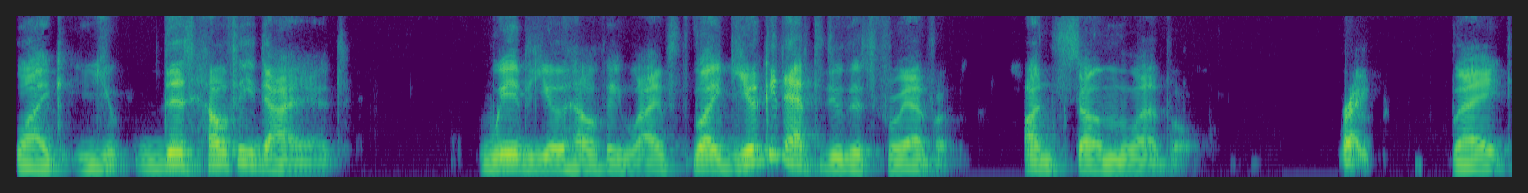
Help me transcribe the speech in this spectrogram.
like you this healthy diet with your healthy life? Like you're gonna have to do this forever on some level, Right. right?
